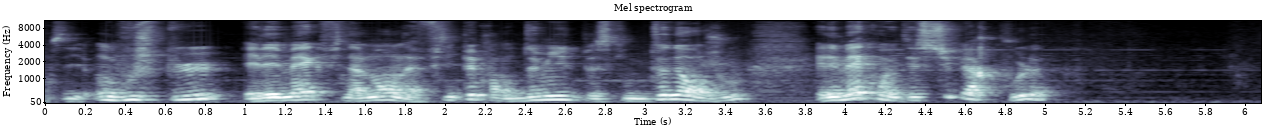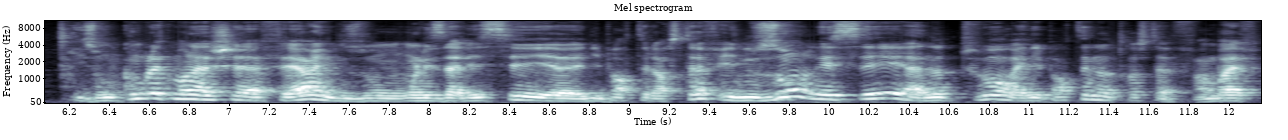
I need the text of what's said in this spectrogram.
On s'est dit on bouge plus. Et les mecs, finalement, on a flippé pendant deux minutes parce qu'ils nous tenaient en joue. Et les mecs ont été super cool. Ils ont complètement lâché l'affaire. Ils nous on les a laissés euh, leur stuff et ils nous ont laissé à notre tour héliporter notre stuff. Enfin bref.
